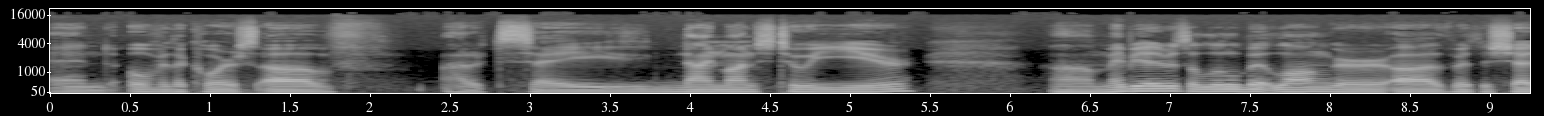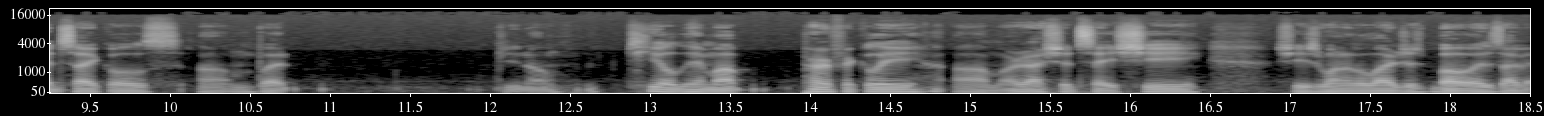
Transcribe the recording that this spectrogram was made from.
and over the course of, I would say, nine months to a year, um, maybe it was a little bit longer uh, with the shed cycles, um, but you know, healed him up perfectly, um, or I should say, she. She's one of the largest boas I've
